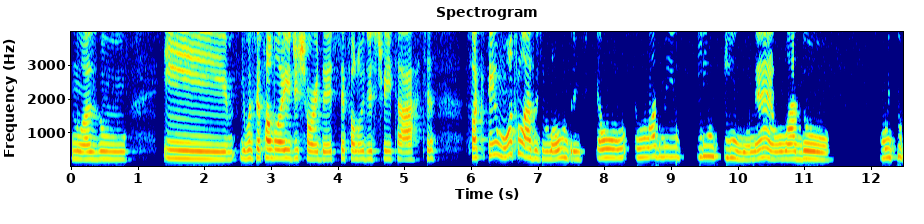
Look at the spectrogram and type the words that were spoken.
no azul. E, e você falou aí de Shoreditch, você falou de street art. Só que tem um outro lado de Londres, que é um, é um lado meio limpinho, né? Um lado muito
